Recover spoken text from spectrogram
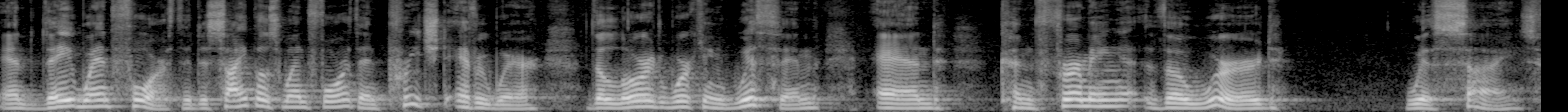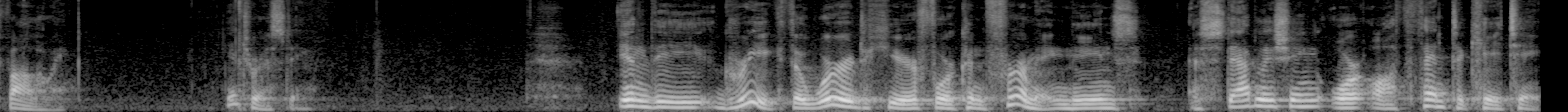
And they went forth, the disciples went forth and preached everywhere, the Lord working with them and confirming the word with signs following. Interesting. In the Greek, the word here for confirming means establishing or authenticating.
